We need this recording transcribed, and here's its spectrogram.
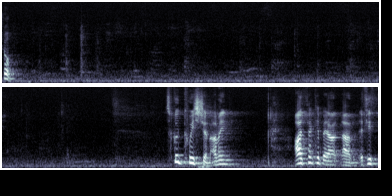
Sure. It's a good question. I mean, I think about um, if you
